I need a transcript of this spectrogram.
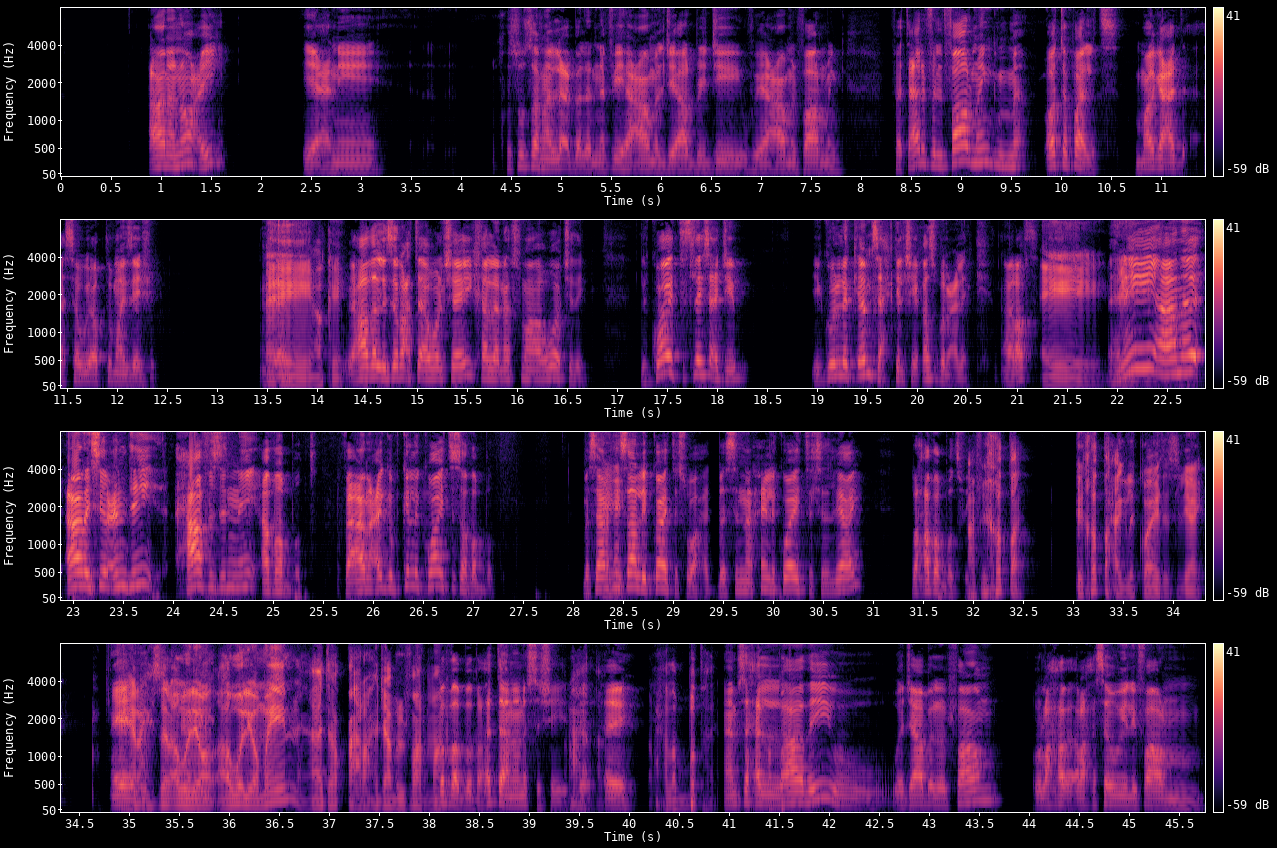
أنا نوعي يعني خصوصا هاللعبة لأن فيها عامل JRPG وفيها عامل farming فتعرف ال farming autopilot ما قاعد أسوي optimization اي okay. هذا اللي زرعته أول شيء خلى نفس ما هو كذي ال Quietus ليش عجيب؟ يقول لك امسح كل شيء غصبا عليك. عرفت؟ اي هني أنا أنا يصير عندي حافز إني أضبط. فأنا عقب كل Quietus أضبط. بس أنا إيه. الحين صار لي Quietus واحد. بس إن الحين ال Quietus الجاي راح أضبط فيه. آه، في خطة. في خطة حق ال Quietus الجاي. إيه. يعني راح يصير أول يوم أول يومين أتوقع راح أجابل ال farm ما بالضبط بالضبط حتى أنا نفس الشيء. راح- إيه. راح أضبطها. أمسح. هذه و- واجابل ال farm وراح راح أسوي لي farm.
